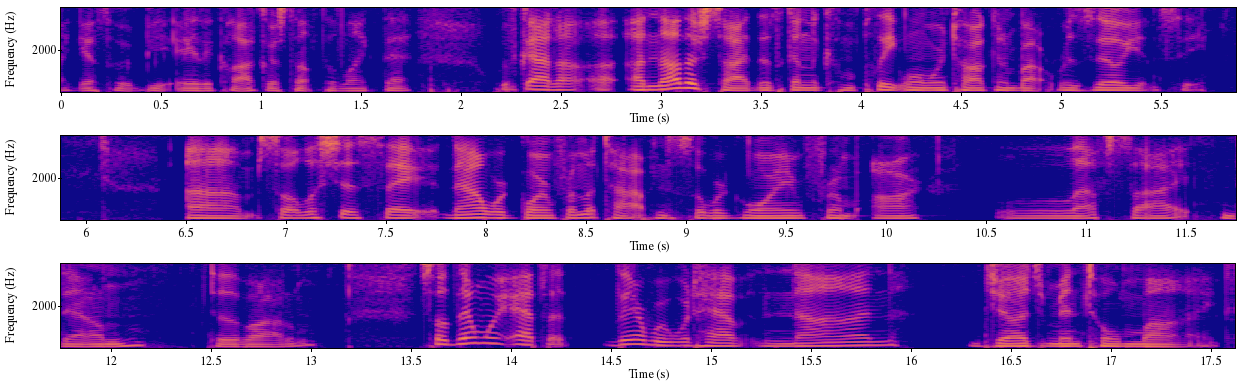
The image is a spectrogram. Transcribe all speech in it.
I guess it would be 8 o'clock or something like that. We've got a, a, another side that's going to complete when we're talking about resiliency. Um, so let's just say now we're going from the top, and so we're going from our left side down to the bottom. So then we at the there we would have non-judgmental mind.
